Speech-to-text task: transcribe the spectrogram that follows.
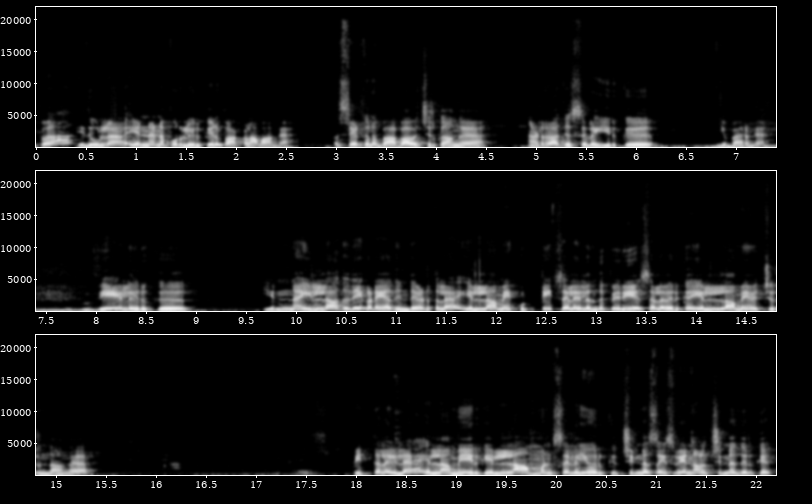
இப்போ இது உள்ள என்னென்ன பொருள் இருக்குதுன்னு பார்க்கலாம் வாங்க. ஃபஸ்ட்டு எடுத்தோன்னே பாபா வச்சுருக்காங்க. நடராஜ சிலை இருக்குது இங்கே பாருங்கள் வேல் இருக்குது என்ன இல்லாததே கிடையாது இந்த இடத்துல. எல்லாமே குட்டி சிலையிலேருந்து பெரிய சிலை வரைக்கும் எல்லாமே வச்சுருந்தாங்க. பித்தளையில் எல்லாமே இருக்குது எல்லா அம்மன் சிலையும் இருக்குது சின்ன சைஸ் வேணாலும் சின்னது இருக்குது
